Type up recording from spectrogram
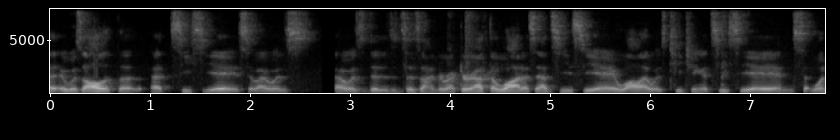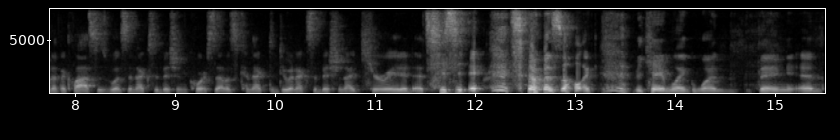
it was all at the at CCA. So I was I was the design director at the Wattis at CCA while I was teaching at CCA, and one of the classes was an exhibition course that was connected to an exhibition I curated at CCA. So it was all like became like one thing, and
